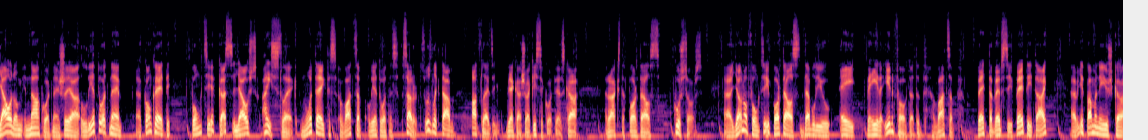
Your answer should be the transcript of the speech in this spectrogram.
jaunumi nākotnē šajā lietotnē, konkrēti funkcija, kas ļaus aizslēgt noteiktas WhatsApp lietotnes sarunas uzliktām atslēdziņu. Vienkāršāk izsakoties, kā raksta portāls Cursors. Jauno funkciju portāls WA Beta Info, tātad WhatsApp beta versiju pētītāji, viņi ir pamanījuši, ka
